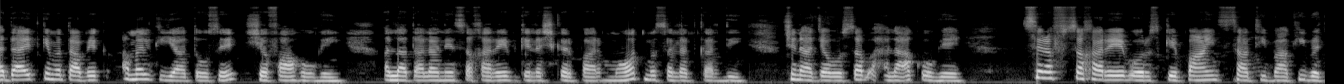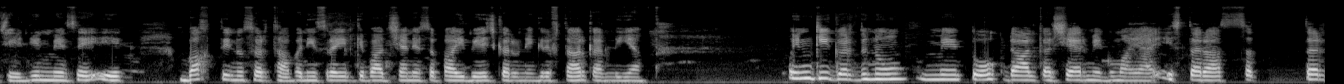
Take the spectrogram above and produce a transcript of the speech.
हदायत के मुताबिक अमल किया तो उसे शफा हो गई। अल्लाह ताला ने सखारेब के लश्कर पर मौत मुसलत कर दी चनाचा वो सब हलाक हो गए। सिर्फ़ सखरेब और उसके पाँच साथी बाकी बचे, जिनमें से एक बख्त नुसर था। बनी इसराइल के बादशाह ने सपाही भेज कर उन्हें गिरफ़्तार कर लिया। इनकी गर्दनों में तोक डालकर शहर में घुमाया। इस तरह सत्तर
